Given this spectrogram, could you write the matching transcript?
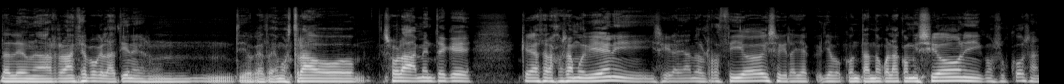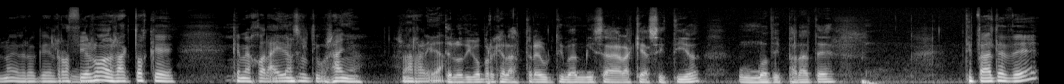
darle una relevancia porque la tiene. Es un tío que ha demostrado solamente que, que hace las cosas muy bien y, seguirá llevando el Rocío y seguirá ya- llevo- contando con la comisión y con sus cosas, ¿no? Yo creo que el Rocío es uno de los actos que, que mejor ha ido en estos últimos años. Es una realidad. Te lo digo porque las tres últimas misas a las que he asistido, unos disparates Disparates de...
